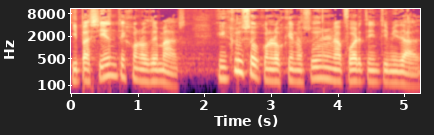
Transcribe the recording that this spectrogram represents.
y pacientes con los demás, incluso con los que nos unen una fuerte intimidad.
